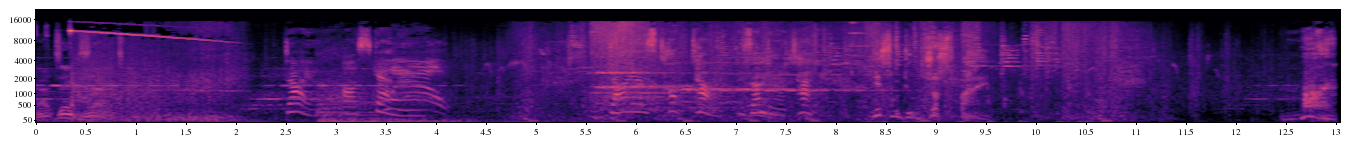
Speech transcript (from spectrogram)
That's exact. Dire are scanning. Dire's top tower is under attack. This will do just fine. Mine.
